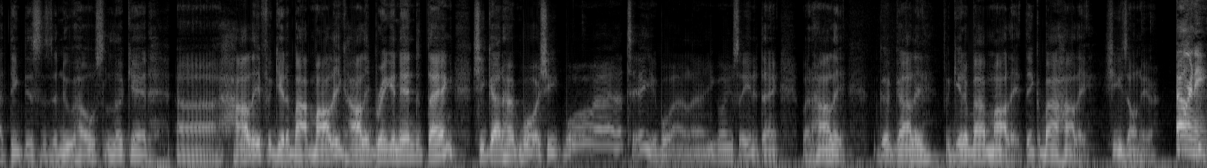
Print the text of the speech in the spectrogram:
I think this is a new host. Look at uh, Holly. Forget about Molly. Holly bringing in the thing. She got her boy. She boy. I tell you, boy. I ain't going to say anything. But Holly, Good golly, forget about Molly. Think about Holly. She's on here. Oh. Morning.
